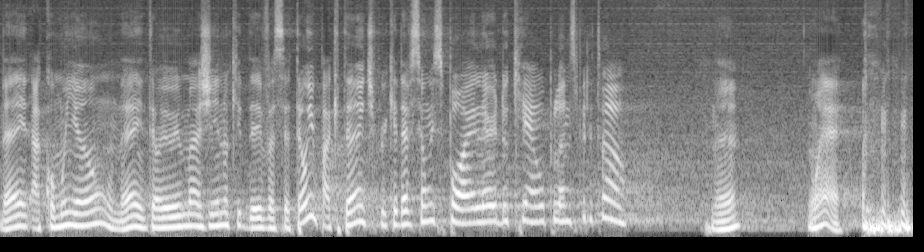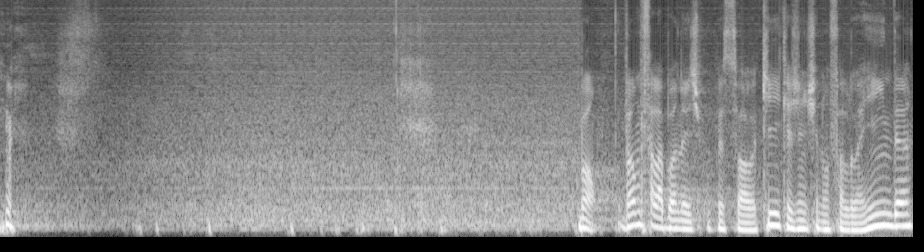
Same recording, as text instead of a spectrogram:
né? A comunhão, né? Então eu imagino que deva ser tão impactante porque deve ser um spoiler do que é o plano espiritual, né? Não é? Bom, vamos falar boa noite para o pessoal aqui que a gente não falou ainda.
